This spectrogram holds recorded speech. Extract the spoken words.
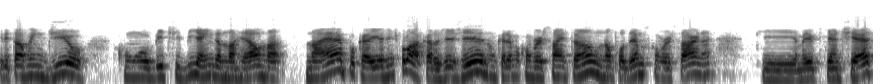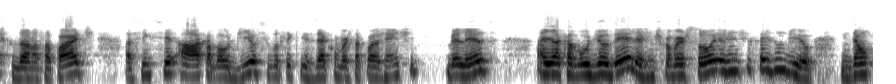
ele estava em deal com o BTB ainda, na real, na, na época, e a gente falou, ah, cara, GG, não queremos conversar então, não podemos conversar, né, que é meio que antiético da nossa parte, assim que ah, acabar o deal, se você quiser conversar com a gente, beleza, Aí acabou o deal dele, a gente conversou e a gente fez um deal. Então,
